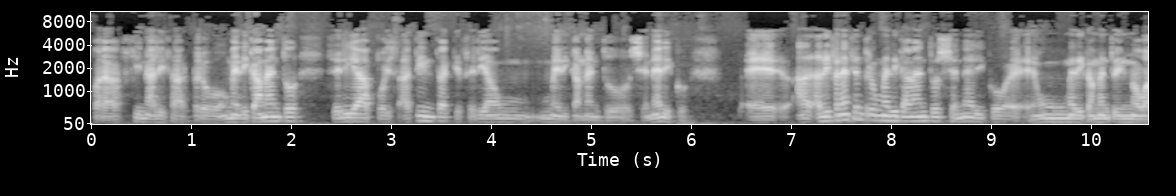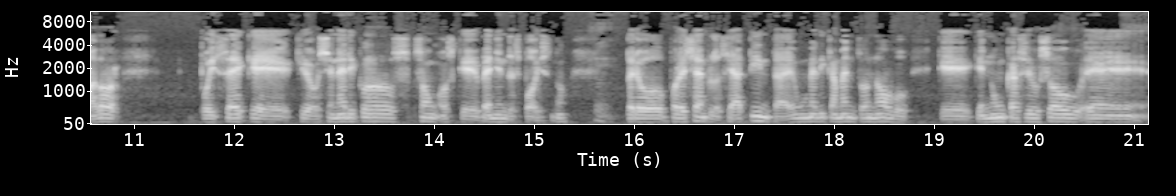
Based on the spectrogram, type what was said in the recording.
para finalizar, pero o medicamento sería pois a tinta, que sería un medicamento xenérico. Eh, a, a diferencia entre un medicamento xenérico e un medicamento innovador pois é que, que os xenéricos son os que veñen despois, non? Pero, por exemplo, se a tinta é un medicamento novo que, que nunca se usou eh,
